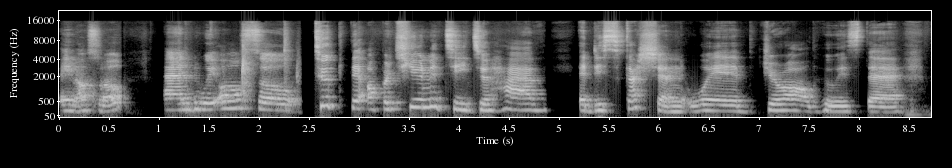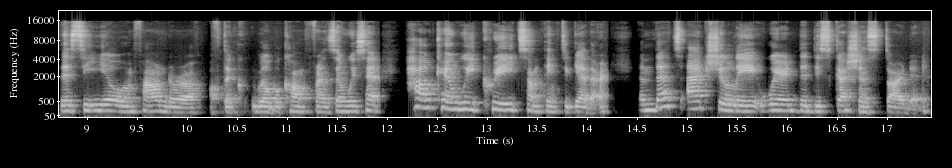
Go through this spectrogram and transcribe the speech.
in Oslo, and we also took the opportunity to have a discussion with Gerald, who is the, the CEO and founder of, of the global conference. And we said, how can we create something together? And that's actually where the discussion started.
